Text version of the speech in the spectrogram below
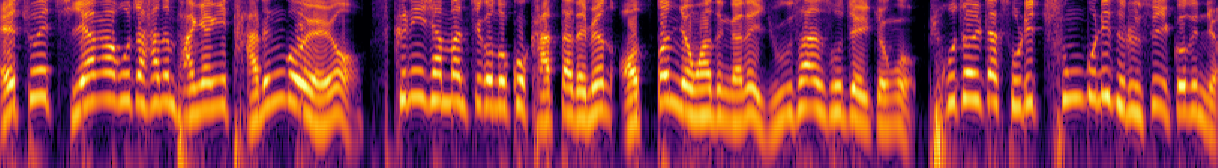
애초에 지향하고자 하는 방향이 다른 거예요. 스크린샷만 찍어놓고 갖다 대면 어떤 영화든 간에 유사한 소재일 경우 표절작 소리 충분히 들을 수 있거든요.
